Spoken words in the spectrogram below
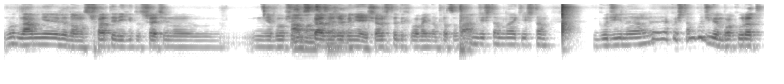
No dla mnie, wiadomo, z czwartej ligi do trzeciej, no nie było przeciwwskazań, żeby nie iść. Ja już wtedy chyba pamiętam, pracowałem gdzieś tam na jakieś tam godziny, ale jakoś tam godziłem, bo akurat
